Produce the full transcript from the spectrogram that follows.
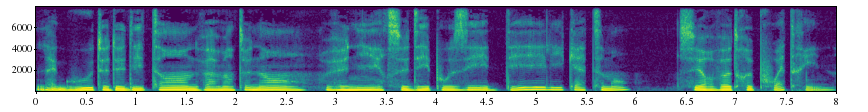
La goutte de détente va maintenant venir se déposer délicatement sur votre poitrine.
